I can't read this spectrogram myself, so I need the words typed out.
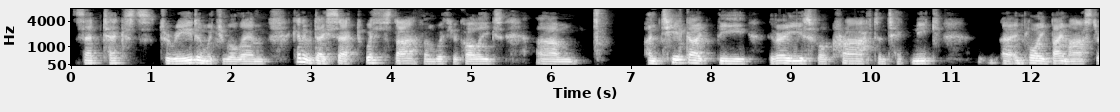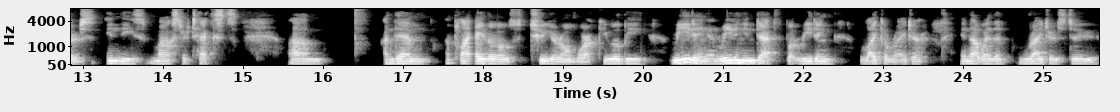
Set texts to read, in which you will then kind of dissect with staff and with your colleagues um, and take out the, the very useful craft and technique uh, employed by masters in these master texts. Um, and then apply those to your own work. You will be reading and reading in depth, but reading like a writer in that way that writers do,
